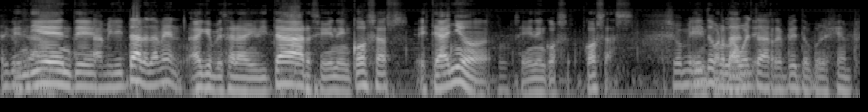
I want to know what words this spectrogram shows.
pendientes, A militar también. hay que empezar a militar, se vienen cosas. Este año se vienen cos- cosas. Yo milito por la vuelta de Repeto, por ejemplo.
